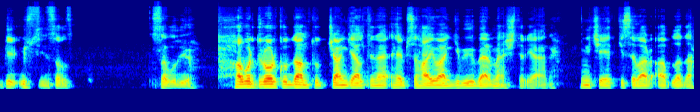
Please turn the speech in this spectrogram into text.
bir üst insan savunuyor. Howard Rourke'dan tut Can Geltin'e hepsi hayvan gibi übermenştir yani. Nietzsche etkisi var ablada.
